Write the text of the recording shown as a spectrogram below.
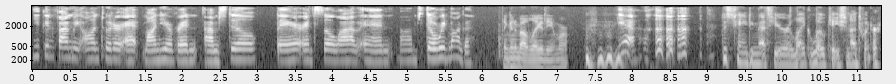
You can find me on Twitter at Manja Red. I'm still there and still alive and um, still read manga. Thinking about Blade of the Immortal. yeah. Just changing that to your like location on Twitter.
